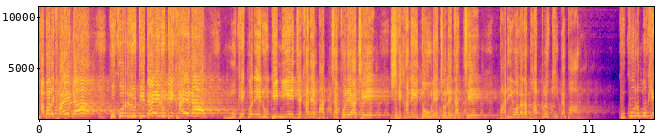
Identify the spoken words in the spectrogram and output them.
খাবার খায় না, কুকুর রুটি দেয়, রুটি খায় না। মুখে করে রুটি নিয়ে যেখানে বাচ্চা পড়ে আছে, সেখানেই দৌড়ে চলে যাচ্ছে। বাড়িওয়ালারা ভাবলো, কি ব্যাপার? কুকুর মুখে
